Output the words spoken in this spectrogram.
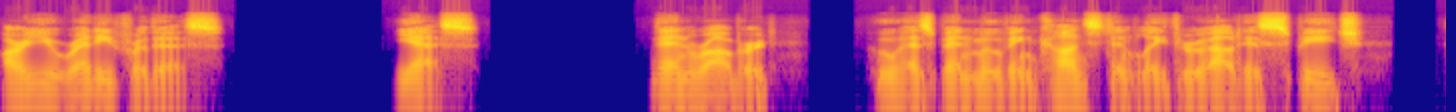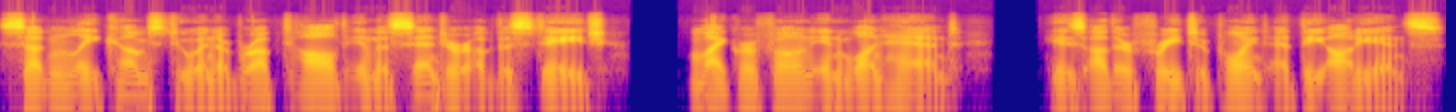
Are you ready for this? Yes. Then Robert, who has been moving constantly throughout his speech, suddenly comes to an abrupt halt in the center of the stage, microphone in one hand, his other free to point at the audience.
